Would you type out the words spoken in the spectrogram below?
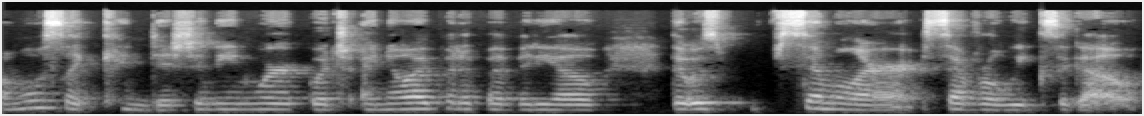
almost like conditioning work, which I know I put up a video that was similar several weeks ago.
